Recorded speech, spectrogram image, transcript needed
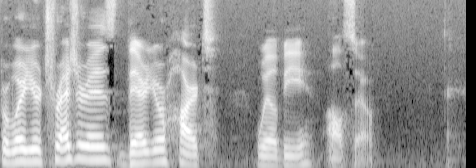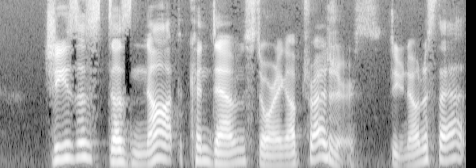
For where your treasure is, there your heart will be also. Jesus does not condemn storing up treasures. Do you notice that?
